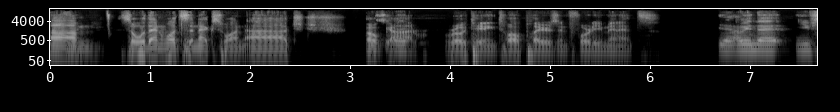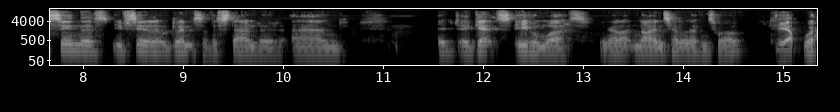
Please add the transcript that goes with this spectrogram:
um. So then, what's the next one? Uh, oh God, rotating 12 players in 40 minutes. Yeah, I mean, there you've seen this. You've seen a little glimpse of the standard, and it, it gets even worse. You know, like 9, 10, 11, 12. Yep. It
